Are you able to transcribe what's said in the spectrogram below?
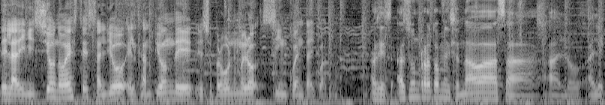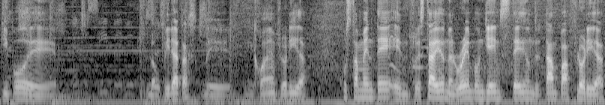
de la división oeste, salió el campeón del Super Bowl número 54. Así es. Hace un rato mencionabas a- a lo- al equipo de los Piratas de, juegan en Florida. Justamente en su estadio, en el Rainbow James Stadium de Tampa, Florida,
